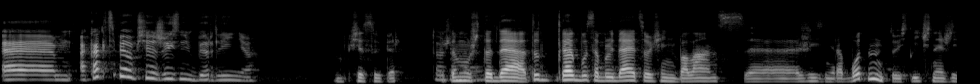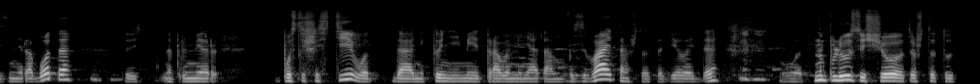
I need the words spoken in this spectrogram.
Эм, А как тебе вообще жизнь в Берлине? Вообще супер. Тоже Потому нравится? что, да, тут как бы соблюдается очень баланс э, жизни работы, ну, то есть личная жизнь и работа. Мгм. То есть, например, после шести, вот, да, никто не имеет права меня там вызывать, там что-то делать, да. Мгм. Вот. Ну, плюс еще то, что тут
